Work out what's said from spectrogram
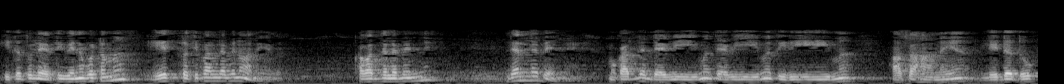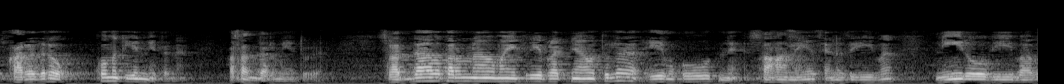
හිත තුළ ඇති වෙනකොටම ඒත් ප්‍රතිඵල ලැබෙනව නේද? කවද්ද ලැබෙන්නේ? දැන් ලැබෙන්නේ. මොකද්ද? දැවීම, තැවීම, පිරිහීම, අසහනය, ලෙඩ දුක්, කරදර ඔක්කොම තියෙන්නේ එතන. අසත් ධර්මයේ තුල. ශ්‍රද්ධාව, කරුණාව, මෛත්‍රිය, ප්‍රඥාව තුල ඒ මොකෝත් නැහැ. සහනය, සැනසීම, නිරෝගී බව,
